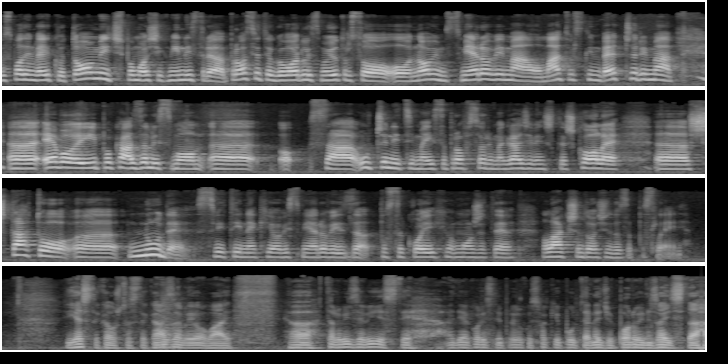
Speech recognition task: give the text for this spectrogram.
gospodin Veljko Tomić, pomoćnik ministra prosvjete, govorili smo jutro o, o novim smjerovima, o maturskim večerima. E, evo i pokazali smo e, sa učenicima i sa profesorima građevinske škole e, šta to e, nude svi ti neki ovi smjerovi za, posle kojih možete lakše doći do zaposlenja. Jeste, kao što ste kazali, ovaj, televizija vijesti, ajde ja koristim priliku svaki put da neđe ponovim, zaista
